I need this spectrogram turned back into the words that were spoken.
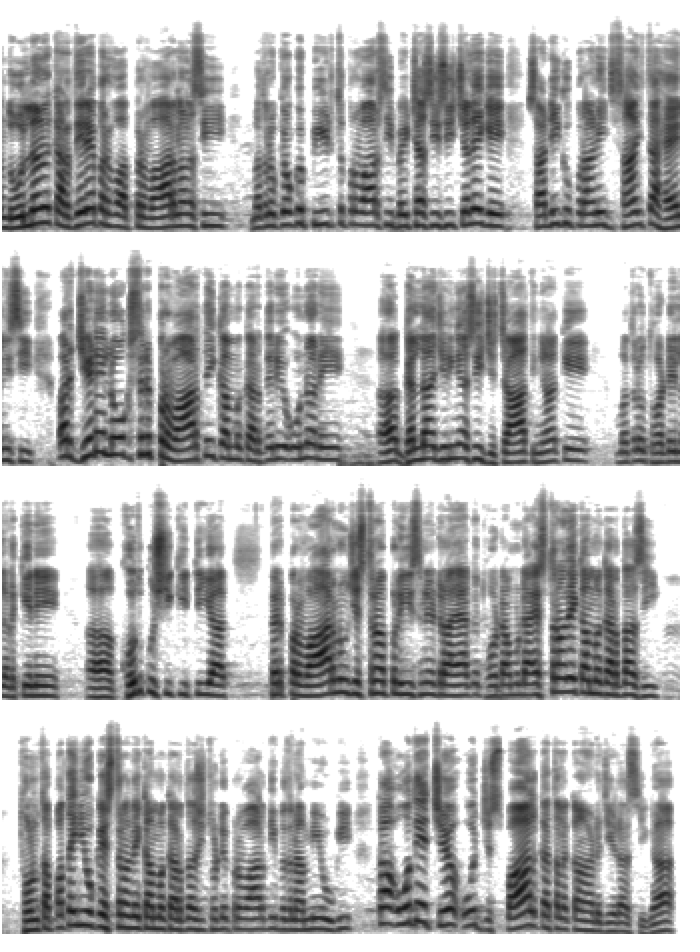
ਅੰਦੋਲਨ ਕਰਦੇ ਰਹੇ ਪਰਿਵਾ- ਪਰਿਵਾਰ ਨਾਲ ਅਸੀਂ ਮਤਲਬ ਕਿਉਂਕਿ ਪੀੜਤ ਪਰਿਵਾਰ ਸੀ ਬੈਠਾ ਸੀ ਸੀ ਚਲੇ ਗਏ ਸਾਡੀ ਕੋਈ ਪੁਰਾਣੀ ਸਾਂਝ ਤਾਂ ਹੈ ਨਹੀਂ ਸੀ। ਪਰ ਜਿਹੜੇ ਲੋਕ ਸਿਰਫ ਪਰਿਵਾਰ ਤੇ ਹੀ ਕੰਮ ਕਰਦੇ ਰਹੇ ਉਹਨਾਂ ਨੇ ਅ, ਗੱਲਾਂ ਜਿਹੜੀਆਂ ਸੀ ਜਚਾਤੀਆਂ ਕਿ ਮਤਲਬ ਤੁਹਾਡੇ ਲੜਕੇ ਨੇ ਅ, ਖੁਦਕੁਸ਼ੀ ਕੀਤੀ ਆ ਫਿਰ ਪਰਿਵਾਰ ਨੂੰ ਜਿਸ ਤਰ੍ਹਾਂ ਪੁਲਿਸ ਨੇ ਡਰਾਇਆ ਕਿ ਤੁਹਾਡਾ ਮੁੰਡਾ ਇਸ ਤਰ੍ਹਾਂ ਦੇ ਕੰਮ ਕਰਦਾ ਸੀ ਤੁਹਾਨੂੰ ਤਾਂ ਪਤਾ ਹੀ ਨਹੀਂ ਉਹ ਕਿਸ ਤਰ੍ਹਾਂ ਦੇ ਕੰਮ ਕਰਦਾ ਸੀ ਤੁਹਾਡੇ ਪਰਿਵਾਰ ਦੀ ਬਦਨਾਮੀ ਹੋਊਗੀ। ਤਾਂ ਉਹਦੇ 'ਚ ਉਹ ਜਸਪਾਲ ਕਤਲकांड ਜਿਹੜਾ ਸੀਗਾ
